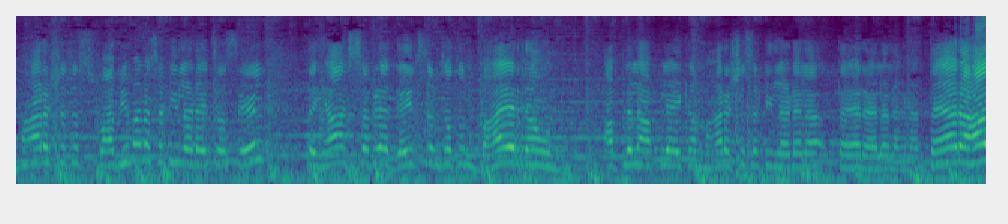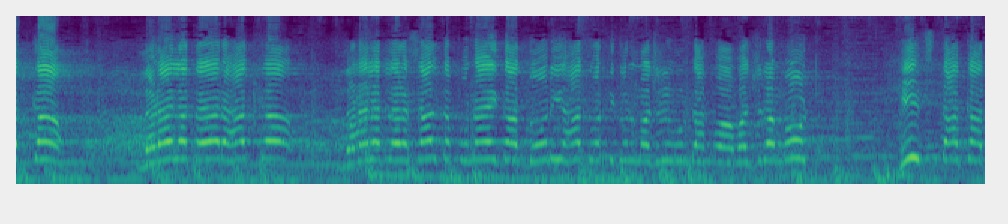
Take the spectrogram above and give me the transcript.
महाराष्ट्राच्या स्वाभिमानासाठी लढायचं असेल तर ह्या सगळ्या गैरसमजातून बाहेर राहून आपल्याला आपल्या एका महाराष्ट्रासाठी लढायला तयार राहायला लागणार. तयार आहात का? लढायला तयार आहात का? लढायला तयार असाल तर पुन्हा एकदा दोन्ही हात वरती करून वज्रमूठ दाखवा. वज्रमूठ हीच ताकद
